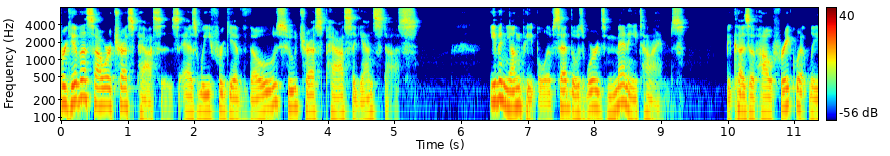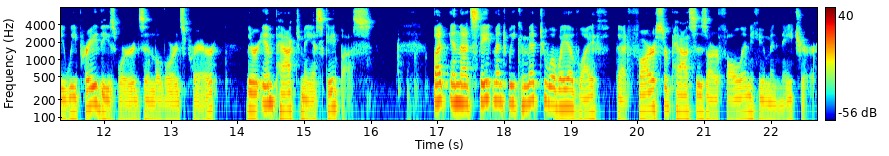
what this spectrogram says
Forgive us our trespasses as we forgive those who trespass against us. Even young people have said those words many times. Because of how frequently we pray these words in the Lord's Prayer, their impact may escape us. But in that statement, we commit to a way of life that far surpasses our fallen human nature.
